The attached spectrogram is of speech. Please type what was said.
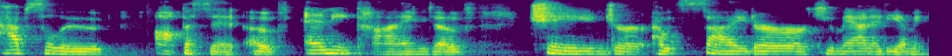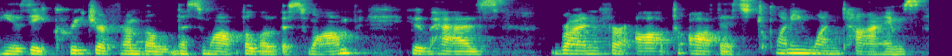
absolute opposite of any kind of change or outsider or humanity. I mean he is a creature from the swamp below the swamp who has run for office 21 times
